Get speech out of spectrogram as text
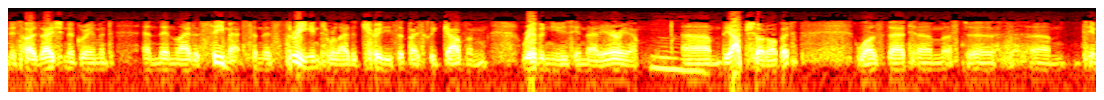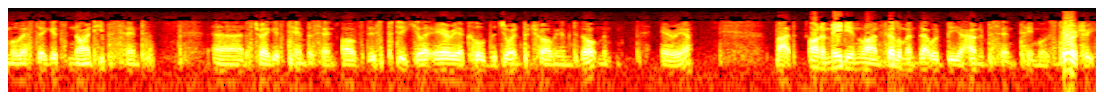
Unitisation Agreement, and then later CMATS. And there's three interrelated treaties that basically govern revenues in that area. Um, the upshot of it was that um, uh, um, Timor-Leste gets 90%, uh, and Australia gets 10% of this particular area called the Joint Petroleum Development Area. But on a median line settlement, that would be 100% Timor's territory.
